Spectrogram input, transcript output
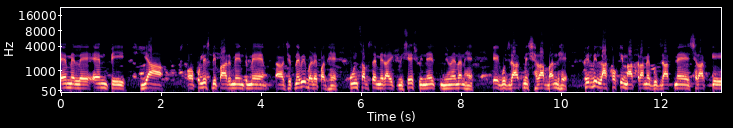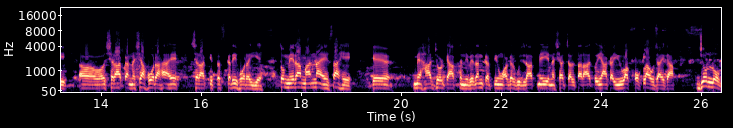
M L M P या अ, पुलिस डिपार्टमेंट में जितने भी बड़े पद हैं उन सबसे मेरा एक विशेष निवेदन है कि गुजरात में शराब बंद है। फिर भी लाखों की मात्रा में गुजरात में शराब की शराब का नशा हो रहा है शराब की तस्करी हो रही है। तो मेरा मानना ऐसा है कि मैं हाथ जोड़ के आपसे निवेदन करती हूँ अगर गुजरात में ये नशा चलता रहा तो यहाँ का युवा खोखला हो जाएगा। जो लोग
